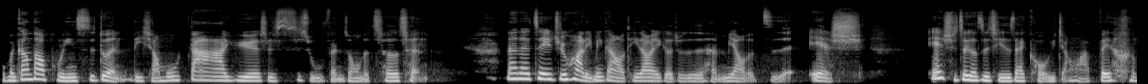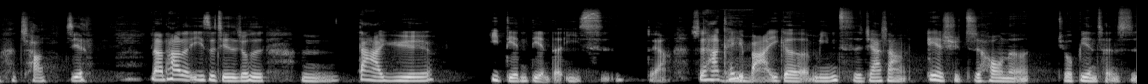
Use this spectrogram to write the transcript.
我们刚到普林斯顿，离小木屋大约是四十五分钟的车程。那在这一句话里面，刚好提到一个就是很妙的字，ish。ish 这个字其实在口语讲话非常的常见。那它的意思其实就是嗯，大约一点点的意思，对啊。所以它可以把一个名词加上 h 之后呢。就变成是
